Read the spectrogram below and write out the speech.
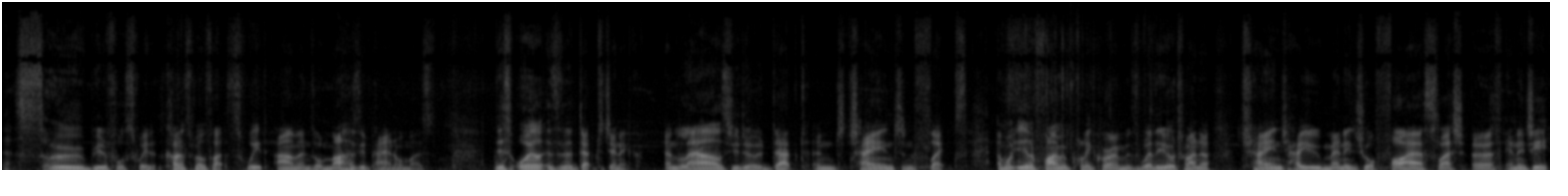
that's so beautiful sweet. It kind of smells like sweet almonds or marzipan almost. This oil is an adaptogenic and allows you to adapt and change and flex. And what you're to find with polychrome is whether you're trying to change how you manage your fire slash earth energy,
